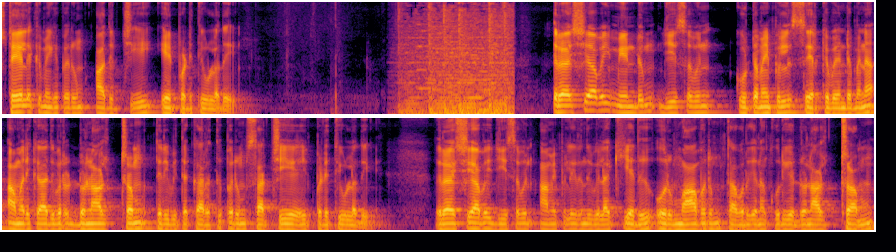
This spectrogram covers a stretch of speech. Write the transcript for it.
ஸ்டேலுக்கு மிக பெரும் அதிர்ச்சியை ஏற்படுத்தியுள்ளது. ரஷ்யாவை மீண்டும் ஜி7 கூட்டமைப்பில் சேர்க்க வேண்டும் என அமெரிக்க அதிபர் டொனால்ட் ட்ரம்ப் தெரிவித்த கருத்து பெரும் சர்ச்சையை ஏற்படுத்தியுள்ளது. ரஷ்யாவை ஜி7 அமைப்பிலிருந்து விலக்கியது ஒரு மாபெரும் தவறு என கூறிய டொனால்ட் ட்ரம்ப்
